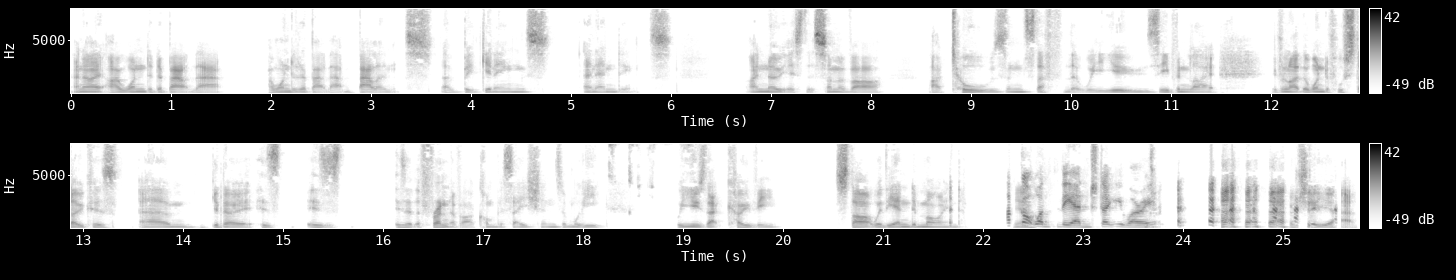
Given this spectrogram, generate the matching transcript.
And I I wondered about that. I wondered about that balance of beginnings and endings. I noticed that some of our our tools and stuff that we use, even like even like the wonderful Stokers, um, you know, is is is at the front of our conversations, and we we use that Covey start with the end in mind. I've yeah? got one for the end. Don't you worry. I'm sure you have.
